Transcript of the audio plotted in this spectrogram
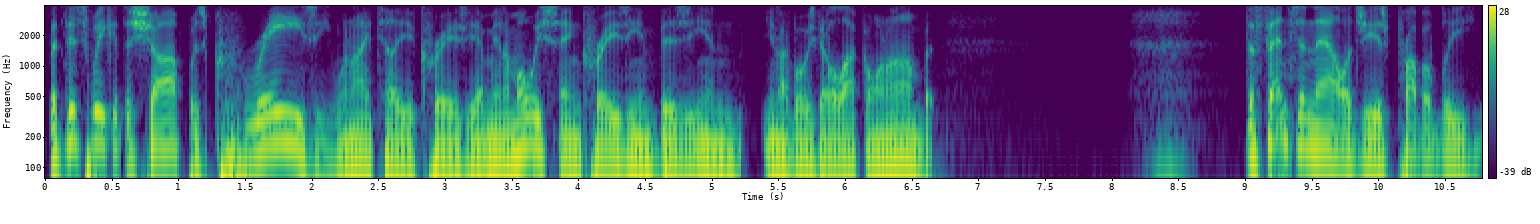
But this week at the shop was crazy when I tell you crazy. I mean, I'm always saying crazy and busy, and, you know, I've always got a lot going on, but the fence analogy is probably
